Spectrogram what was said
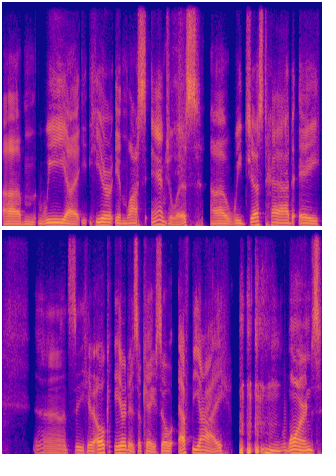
Um, we uh, here in Los Angeles, we just had a. Uh, let's see here. Okay, here it is. Okay, so FBI warns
